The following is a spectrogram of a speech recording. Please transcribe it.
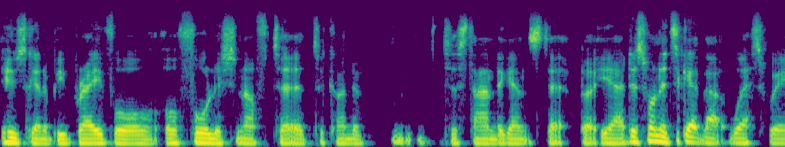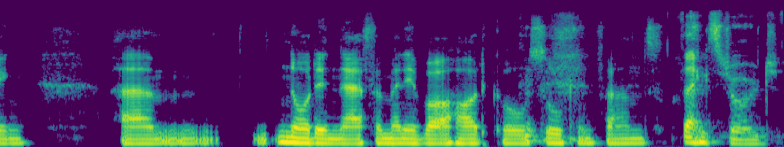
who's going to be brave or or foolish enough to to kind of to stand against it but yeah i just wanted to get that west wing um nod in there for many of our hardcore Sorkin fans. Thanks, George.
